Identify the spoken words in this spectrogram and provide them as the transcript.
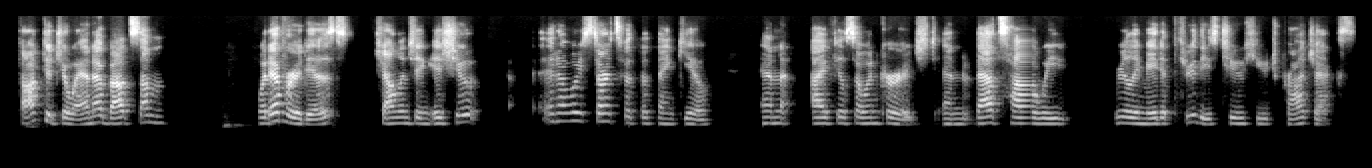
talk to Joanna about some, whatever it is, challenging issue, it always starts with the thank you. And I feel so encouraged. And that's how we really made it through these two huge projects.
